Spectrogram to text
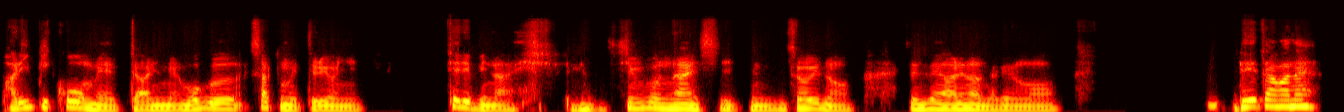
パリピ孔明ってアニメ、僕、さっきも言ってるように、テレビないし、新聞ないし、そういうの全然あれなんだけども、データがね、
